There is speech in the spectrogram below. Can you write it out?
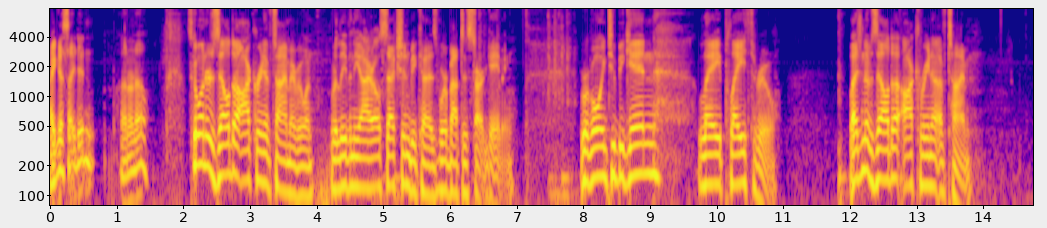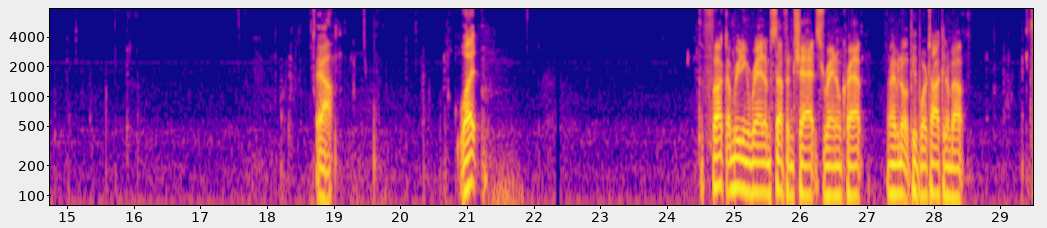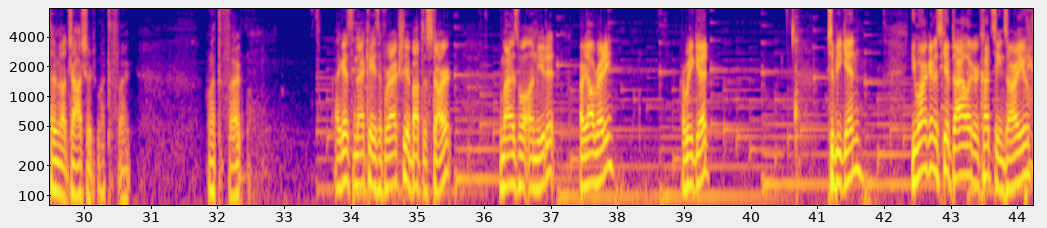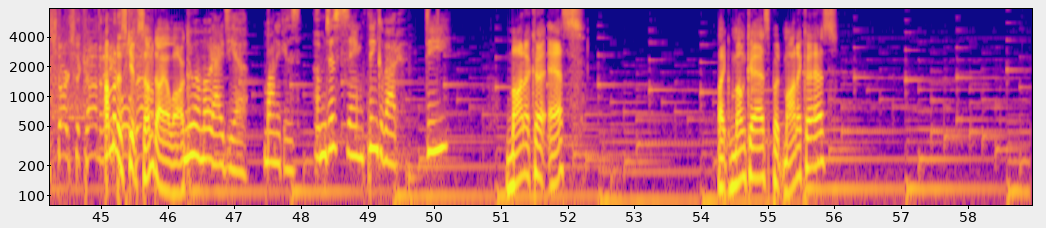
I guess I didn't. I don't know. Let's go under Zelda Ocarina of Time, everyone. We're leaving the IRL section because we're about to start gaming. We're going to begin lay playthrough. Legend of Zelda Ocarina of Time. Yeah. What? The fuck? I'm reading random stuff in chat. It's random crap. I don't even know what people are talking about. Tell me about Joshua. What the fuck? What the fuck? I guess in that case, if we're actually about to start, we might as well unmute it. Are y'all ready? Are we good? To begin? You aren't going to skip dialogue or cutscenes, are you? He starts to come I'm going to pulls skip some dialogue. New remote idea. Monika's. I'm just saying, think about it. D. Monika S. Like monkaS, but Monika S?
